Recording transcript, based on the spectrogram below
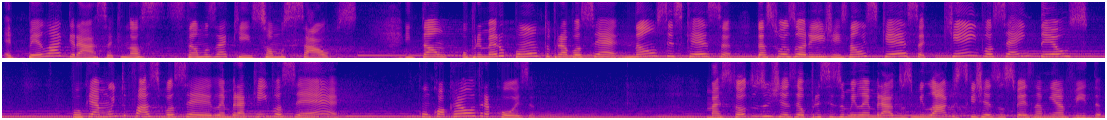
é pela graça que nós estamos aqui, somos salvos. Então, o primeiro ponto para você é: não se esqueça das suas origens, não esqueça quem você é em Deus. Porque é muito fácil você lembrar quem você é com qualquer outra coisa. Mas todos os dias eu preciso me lembrar dos milagres que Jesus fez na minha vida.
